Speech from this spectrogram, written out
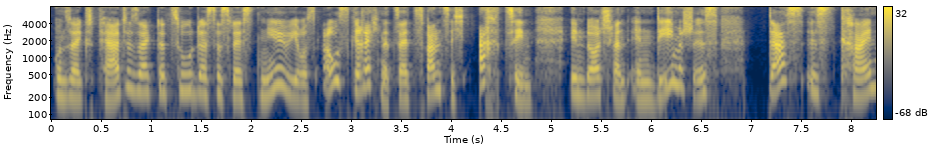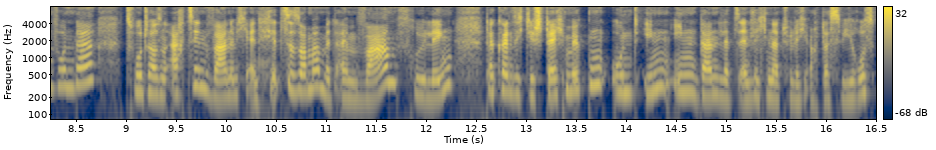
Unser Experte sagt dazu, dass das West-Nil-Virus ausgerechnet seit 2018 in Deutschland endemisch ist. Das ist kein Wunder. 2018 war nämlich ein Hitzesommer mit einem warmen Frühling. Da können sich die Stechmücken und in ihnen dann letztendlich natürlich auch das Virus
